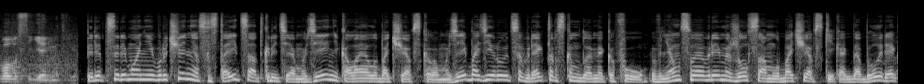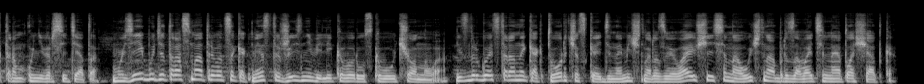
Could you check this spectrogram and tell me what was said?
в области геометрии. Перед церемонией вручения состоится открытие музея Николая Лобачевского. Музей базируется в ректорском доме КФУ. В нем в свое время жил сам Лобачевский, когда был ректором университета. Музей будет рассматриваться как место жизни великого русского ученого. И с другой стороны, как творческая, динамично развивающаяся научно-образовательная площадка.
